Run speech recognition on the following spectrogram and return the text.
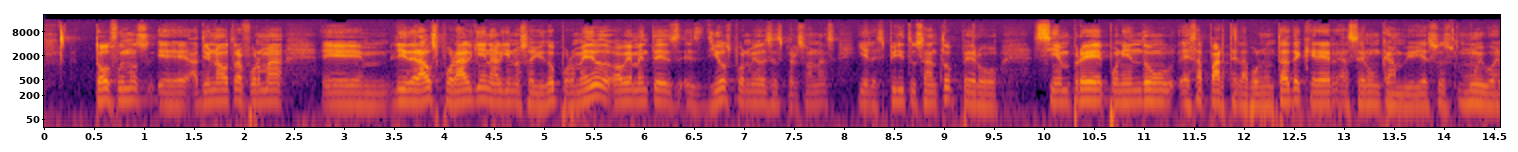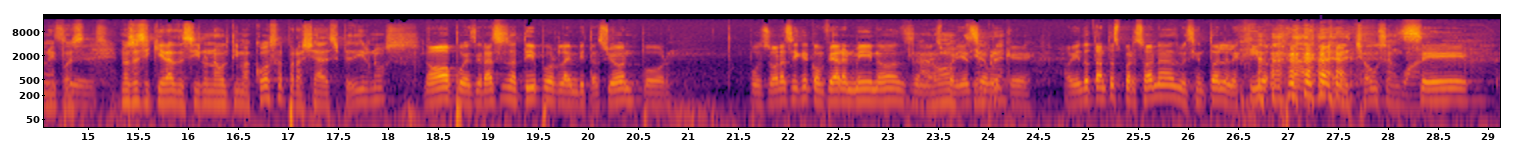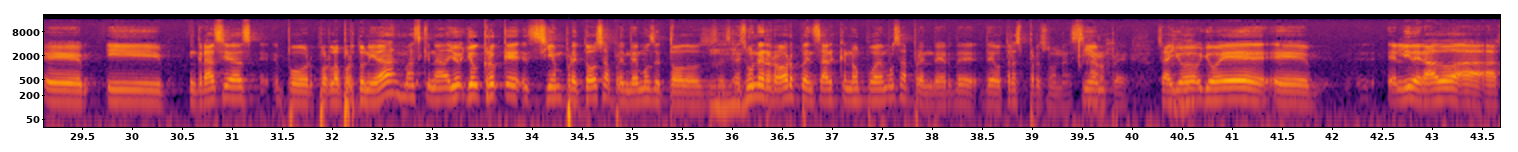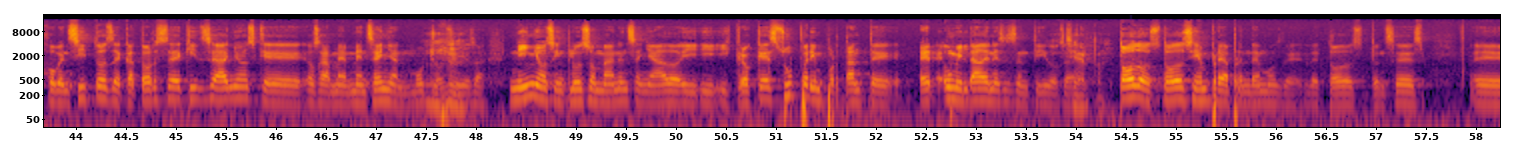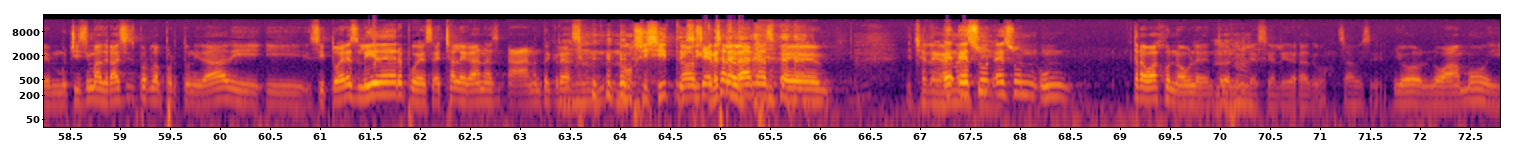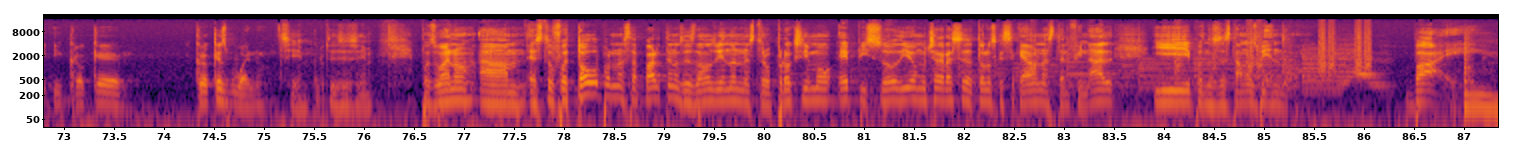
todos fuimos eh, de una u otra forma eh, liderados por alguien, alguien nos ayudó por medio, obviamente es, es Dios por medio de esas personas y el Espíritu Santo, pero siempre poniendo esa parte, la voluntad de querer hacer un cambio y eso es muy bueno. y pues es. no sé si quieras decir una última cosa para ya despedirnos. no, pues gracias a ti por la invitación, por pues ahora sí que confiar en mí, ¿no? En Claro, la experiencia, siempre. porque habiendo tantas personas me siento el elegido. The Chosen One. Sí, eh, y gracias por, por la oportunidad, más que nada. Yo, yo creo que siempre todos aprendemos de todos. es, un error pensar que no podemos aprender de, de otras personas, Claro. siempre. O sea, yo, yo he, eh, he liderado a, a jovencitos de 14, 15 años que, o sea, me, me enseñan mucho. Sí, o sea, niños incluso me han enseñado y, y- y creo que es súper importante eh, humildad en ese sentido. o sea, Cierto. todos, todos siempre aprendemos de, de todos. Entonces, Eh, muchísimas gracias por la oportunidad y, y si tú eres líder, pues échale ganas. Ah, no te creas. Mm, No, sí, sí, no, sí, sí, échale ganas. eh, Échale ganas. es un, y- es un, un trabajo noble dentro de la iglesia, el liderazgo, ¿sabes? Yo lo amo y, y creo que creo que es bueno. Sí, sí, sí, sí. Pues bueno, esto fue todo por nuestra parte. Nos estamos viendo en nuestro próximo episodio. Muchas gracias a todos los que se quedaron hasta el final y pues nos estamos viendo. Bye.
